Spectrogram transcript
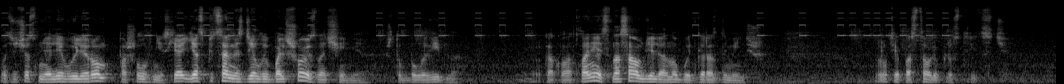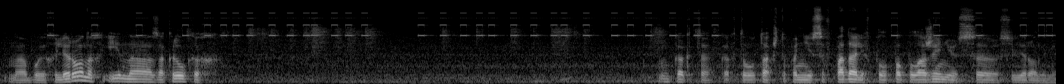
Вот сейчас у меня левый элерон пошел вниз. Я, я специально сделаю большое значение, чтобы было видно как он отклоняется. На самом деле оно будет гораздо меньше. Вот я поставлю плюс 30 на обоих элеронах и на закрылках. Ну, как-то как, вот так, чтобы они совпадали по, по положению с, с элеронами.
